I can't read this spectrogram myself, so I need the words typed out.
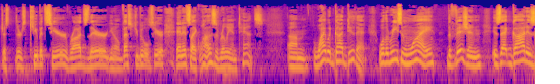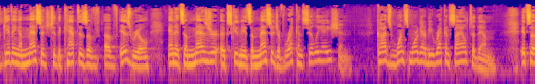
just there's cubits here, rods there, you know, vestibules here, and it's like, wow, this is really intense. Um, why would God do that? Well, the reason why the vision is that God is giving a message to the captives of, of Israel, and it's a measure, excuse me, it's a message of reconciliation. God's once more going to be reconciled to them. It's a,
